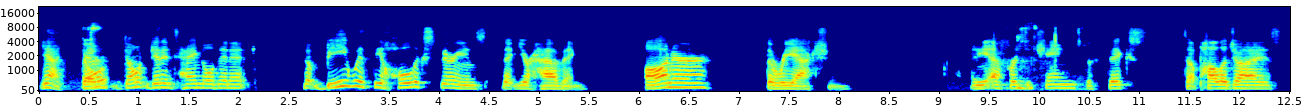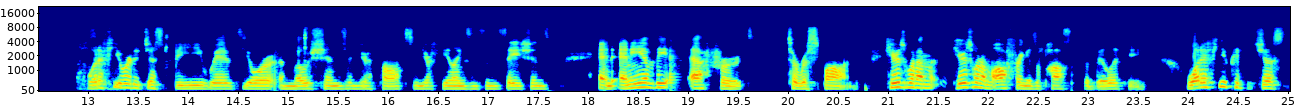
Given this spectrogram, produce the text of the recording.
yeah, don't don't get entangled in it. No, be with the whole experience that you're having. Honor the reaction. Any effort to change, to fix, to apologize. What if you were to just be with your emotions and your thoughts and your feelings and sensations and any of the effort to respond. Here's what I'm here's what I'm offering as a possibility. What if you could just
